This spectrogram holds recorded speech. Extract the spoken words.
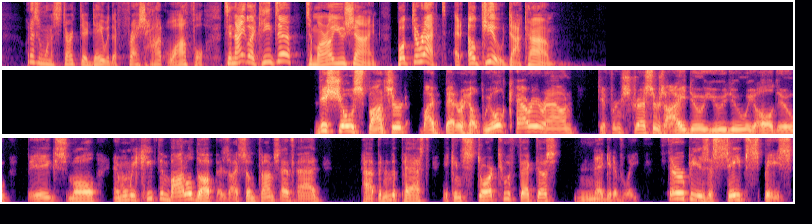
who doesn't want to start their day with a fresh hot waffle? Tonight, La Quinta, tomorrow, you shine. Book direct at lq.com. This show is sponsored by BetterHelp. We all carry around different stressors. I do, you do, we all do, big, small. And when we keep them bottled up, as I sometimes have had happen in the past, it can start to affect us negatively. Therapy is a safe space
